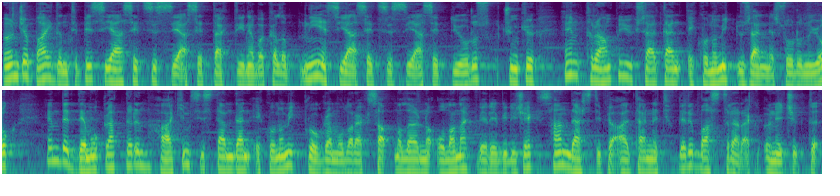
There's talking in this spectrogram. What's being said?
Önce Biden tipi siyasetsiz siyaset taktiğine bakalım. Niye siyasetsiz siyaset diyoruz? Çünkü hem Trump'ı yükselten ekonomik düzenle sorunu yok hem de demokratların hakim sistemden ekonomik program olarak sapmalarına olanak verebilecek Sanders tipi alternatifleri bastırarak öne çıktı.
